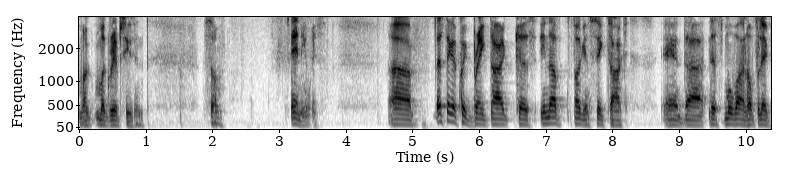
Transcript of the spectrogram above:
McRib season. So, anyways, uh, let's take a quick break, dog, because enough fucking sick talk, and uh, let's move on. Hopefully,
